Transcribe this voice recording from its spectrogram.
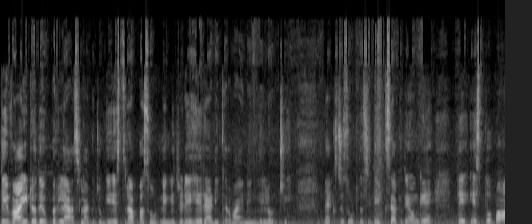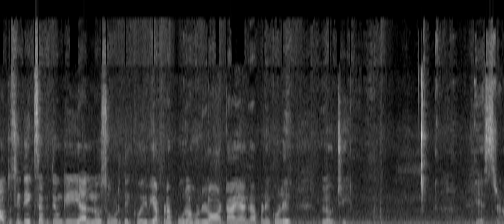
ਤੇ ਵਾਈਟ ਉਹਦੇ ਉੱਪਰ ਲੈਸ ਲੱਗ ਜੂਗੀ। ਇਸ ਤਰ੍ਹਾਂ ਆਪਾਂ ਸੂਟ ਨੇਗੇ ਜਿਹੜੇ ਇਹ ਰੈਡੀ ਕਰਵਾਏ ਨੇਗੇ। ਲੋ ਜੀ ਨੈਕਸਟ ਸੂਟ ਤੁਸੀਂ ਦੇਖ ਸਕਦੇ ਹੋਗੇ ਤੇ ਇਸ ਤੋਂ ਬਾਅਦ ਤੁਸੀਂ ਦੇਖ ਸਕਦੇ ਹੋਗੇ ਯੈਲੋ ਸੂਟ। ਦੇਖੋ, ਇਹ ਵੀ ਆਪਣਾ ਪੂਰਾ ਹੁਣ ਲੋਟ ਆਇਆਗਾ ਆਪਣੇ ਕੋਲੇ। ਲਓ ਜੀ। ਇਸ ਤਰ੍ਹਾਂ।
